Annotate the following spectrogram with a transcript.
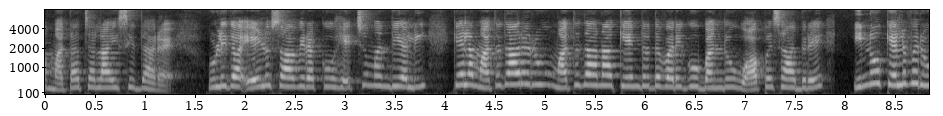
ಮತ ಚಲಾಯಿಸಿದ್ದಾರೆ. ಉಳಿದ ಏಳು ಸಾವಿರಕ್ಕೂ ಹೆಚ್ಚು ಮಂದಿಯಲ್ಲಿ ಕೆಲ ಮತದಾರರು ಮತದಾನ ಕೇಂದ್ರದವರೆಗೂ ಬಂದು ವಾಪಸ್ಸಾದರೆ ಇನ್ನು ಕೆಲವರು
